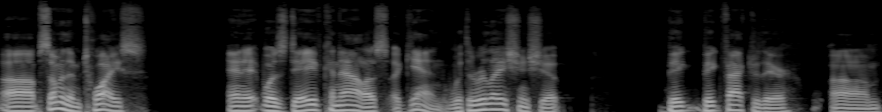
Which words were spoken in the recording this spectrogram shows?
uh, some of them twice, and it was Dave Canales again with the relationship, big big factor there, um,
